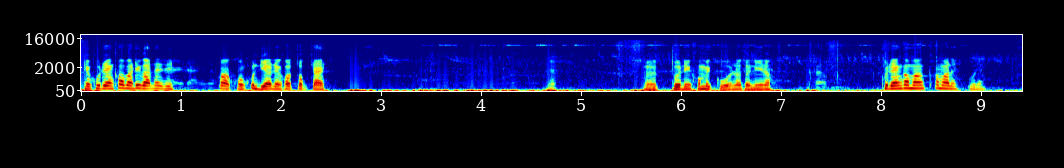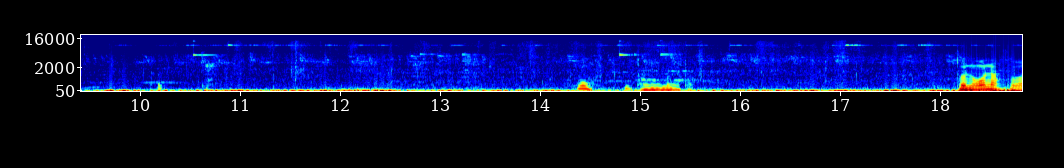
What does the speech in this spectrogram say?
เดี๋ยวครูแดงเข้ามาด้วยกันได้ดิได้ได้ครับว่าคนคนเดียวเนี่ยเขาตกใจเนี่ยเออตัวนี้เขาไม่กลัวเนอะตัวนี้เนาะครับครูแดงเข้ามาเข้ามาเลยครูแดงโอ้ตรงนี้มืดอะตัวโน้นเนาะตัว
